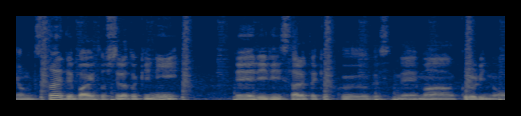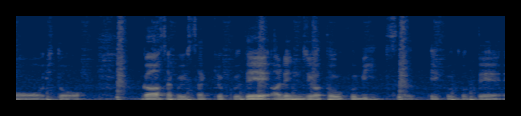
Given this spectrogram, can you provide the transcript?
伝えでバイトしてた時に、えー、リリースされた曲ですね。まあくるりの人が作詞作曲でアレンジが tofubeats っていうことで、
